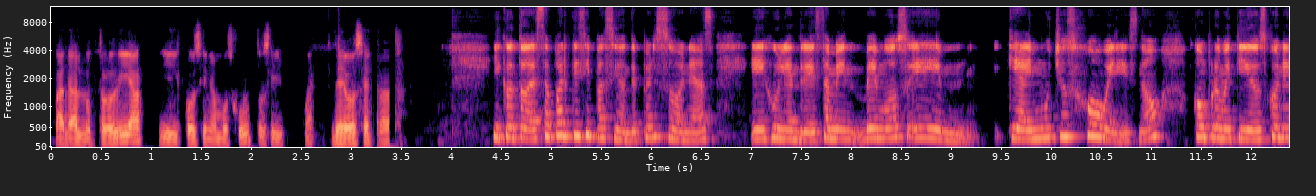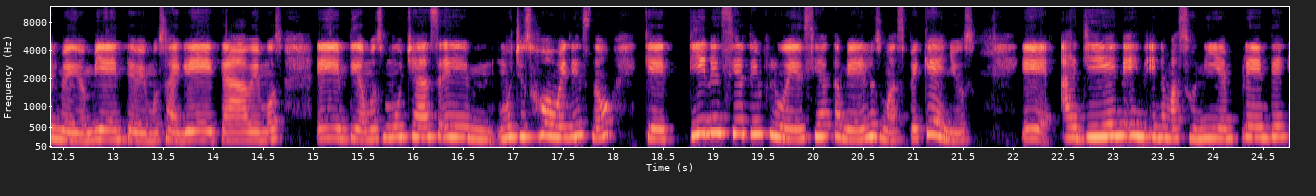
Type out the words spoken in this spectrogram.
para el otro día y cocinamos juntos y bueno, de eso se trata. Y con toda esta participación de personas, eh, Julio Andrés, también vemos eh, que hay muchos jóvenes, ¿no? Comprometidos con el medio ambiente, vemos a Greta, vemos, eh, digamos, muchas, eh, muchos jóvenes, ¿no? Que tienen cierta influencia también en los más pequeños. Allí en, en, en Amazonía Emprende,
